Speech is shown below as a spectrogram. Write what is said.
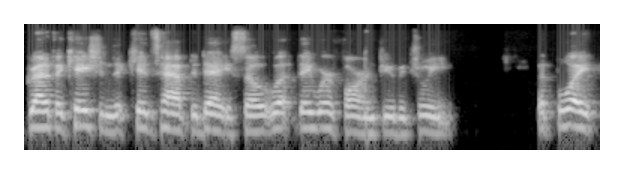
gratification that kids have today. So what they were far and few between. But boy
